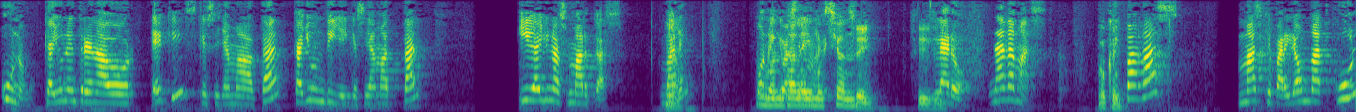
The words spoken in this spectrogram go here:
uno, que hay un entrenador X que se llama tal, que hay un DJ que se llama tal y hay unas marcas, ¿vale? Bueno, y que va a Aumenta la emoción. Sí, sí, sí. Claro, nada más. Ok. Tú pagas más que para ir a un Mad Cool,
